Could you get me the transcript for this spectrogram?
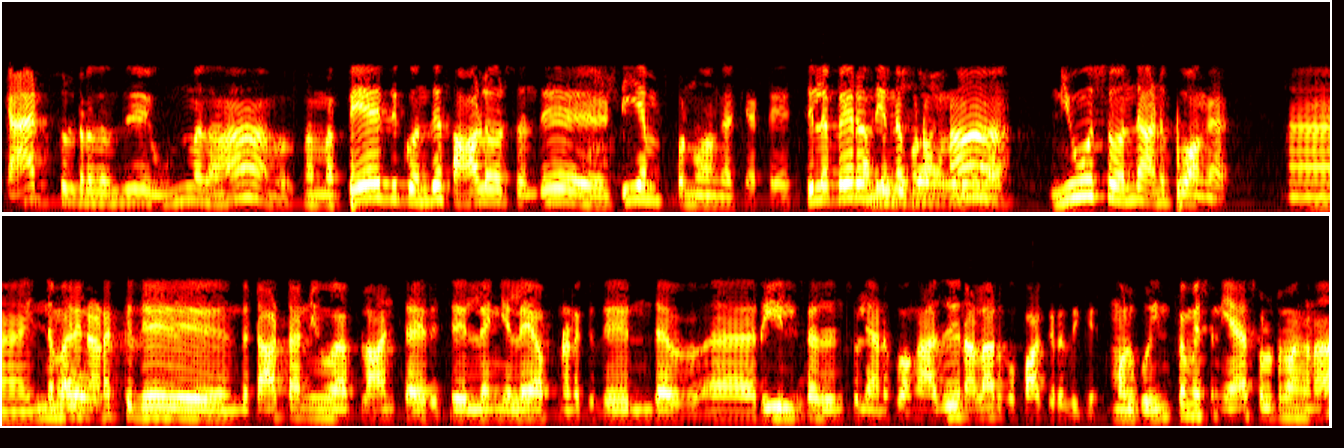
கேட் சொல்றது வந்து உண்மைதான். நம்ம பேஜுக்கு வந்து ஃபாலோவர்ஸ் வந்து டிஎம்ஸ் பண்ணுவாங்க கேட்டு. சில பேர் வந்து என்ன பண்ணுவாங்கன்னா நியூஸ் வந்து அனுப்புவாங்க. இந்த மாதிரி நடக்குது. இந்த டாடா நியூ ஆப் லான்ச் ஆயிருச்சு. இல்லைங்க லே ஆஃப் நடக்குது. இந்த ரீல்ஸ் அதுன்னு சொல்லி அனுப்புவாங்க. அது நல்லா இருக்கும் பாக்குறதுக்கு. நம்மளுக்கு இன்ஃபர்மேஷன் ஏன் சொல்றாங்கன்னா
